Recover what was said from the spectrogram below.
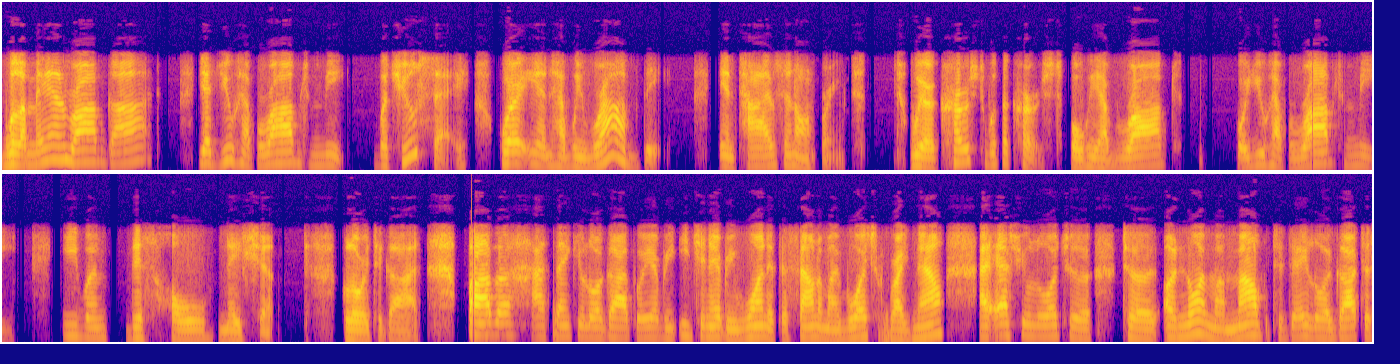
Will a man rob God? Yet you have robbed me. But you say, Wherein have we robbed thee? In tithes and offerings. We are cursed with a curse, for we have robbed, for you have robbed me, even this whole nation. Glory to God. Father, I thank you, Lord God, for every each and every one at the sound of my voice right now. I ask you, Lord, to to anoint my mouth today, Lord God, to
